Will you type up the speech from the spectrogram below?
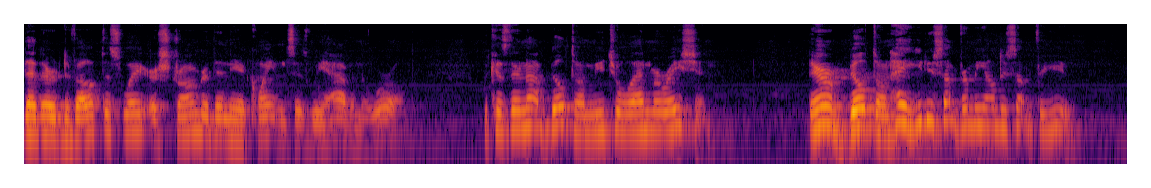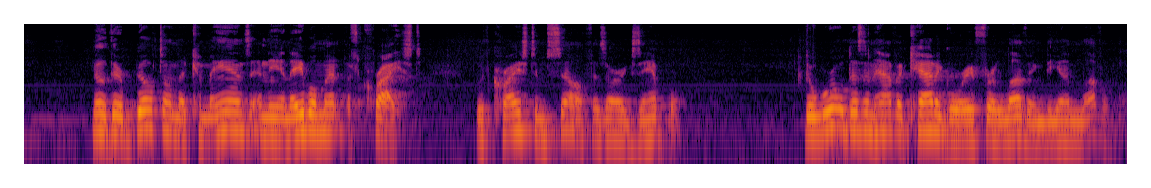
that are developed this way, are stronger than the acquaintances we have in the world because they're not built on mutual admiration. They aren't built on, hey, you do something for me, I'll do something for you. No, they're built on the commands and the enablement of Christ, with Christ Himself as our example. The world doesn't have a category for loving the unlovable.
